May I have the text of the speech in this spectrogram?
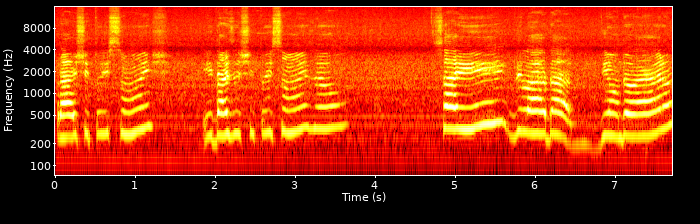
para instituições e das instituições eu saí de lá da, de onde eu era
